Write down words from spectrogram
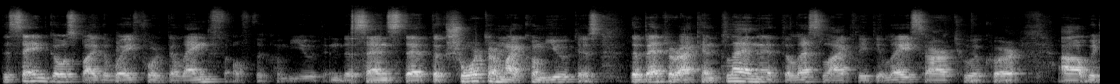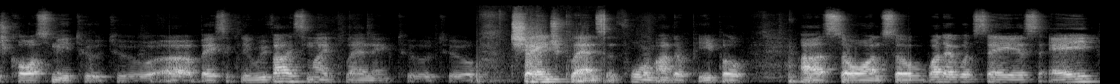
The same goes, by the way, for the length of the commute, in the sense that the shorter my commute is, the better I can plan it, the less likely delays are to occur, uh, which cause me to, to uh, basically revise my planning, to, to change plans, inform other people, uh, so on. So, what I would say is A,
